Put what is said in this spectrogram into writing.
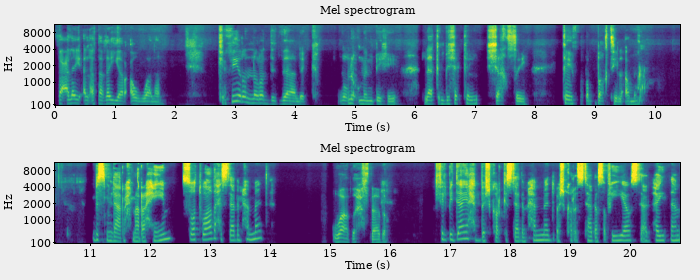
فعلي أن أتغير أولا كثيرا نردد ذلك ونؤمن به لكن بشكل شخصي كيف طبقتي الأمر؟ بسم الله الرحمن الرحيم صوت واضح أستاذ محمد؟ واضح أستاذة في البداية أحب أشكرك أستاذ محمد وأشكر أستاذة صفية وأستاذ هيثم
